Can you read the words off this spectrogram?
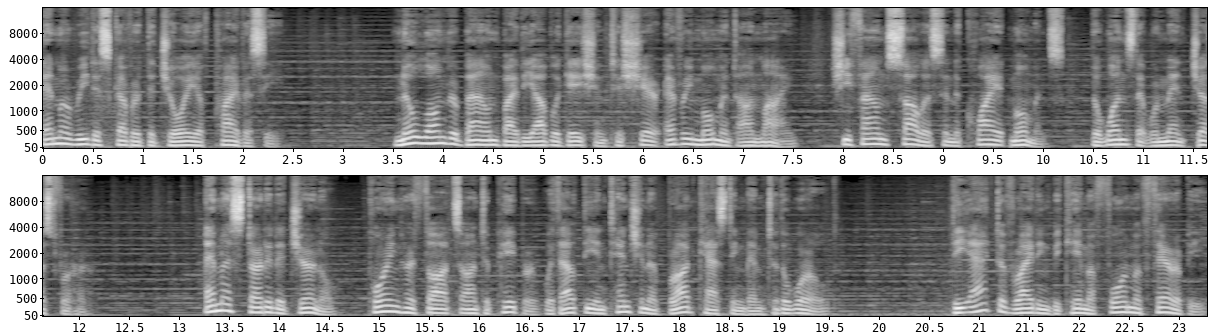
Emma rediscovered the joy of privacy. No longer bound by the obligation to share every moment online, she found solace in the quiet moments, the ones that were meant just for her. Emma started a journal, pouring her thoughts onto paper without the intention of broadcasting them to the world. The act of writing became a form of therapy,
